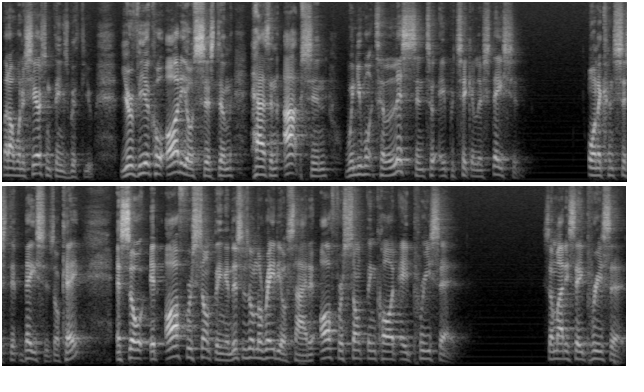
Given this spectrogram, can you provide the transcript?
But I want to share some things with you. Your vehicle audio system has an option when you want to listen to a particular station on a consistent basis, okay? And so it offers something, and this is on the radio side, it offers something called a preset. Somebody say preset.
